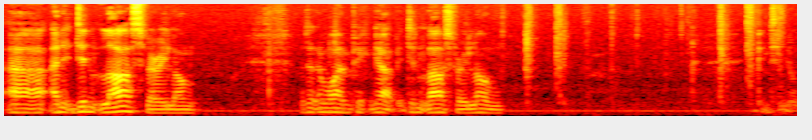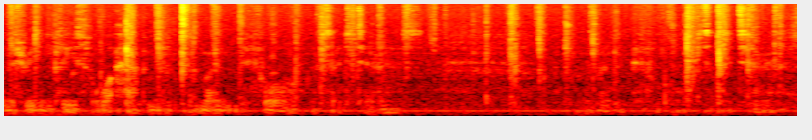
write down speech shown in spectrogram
uh, and it didn't last very long. I don't know why I'm picking up. It didn't last very long continue on this reading, please, for what happened the moment before with Sagittarius. The moment before Sagittarius.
